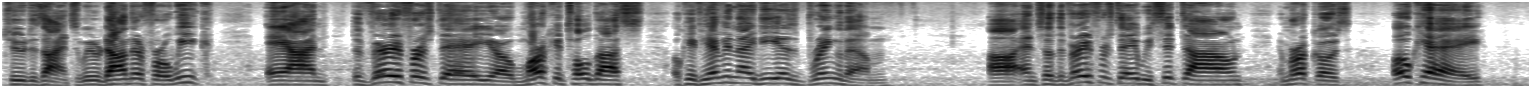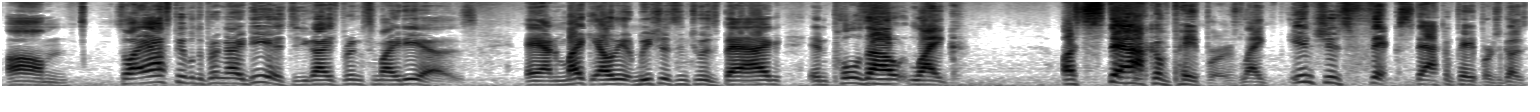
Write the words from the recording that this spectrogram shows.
to design. So we were down there for a week, and the very first day, you know, Mark had told us, okay, if you have any ideas, bring them. Uh, and so the very first day, we sit down, and Mark goes, okay. Um, so I asked people to bring ideas. Did you guys bring some ideas? And Mike Elliott reaches into his bag and pulls out like a stack of papers, like inches thick stack of papers. Goes,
